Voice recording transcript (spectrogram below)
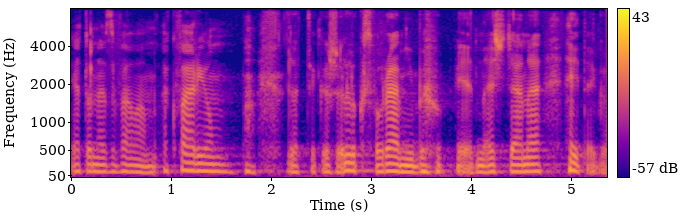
ja to nazwałam akwarium, dlatego że luksforami była jedna ściana i tego.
